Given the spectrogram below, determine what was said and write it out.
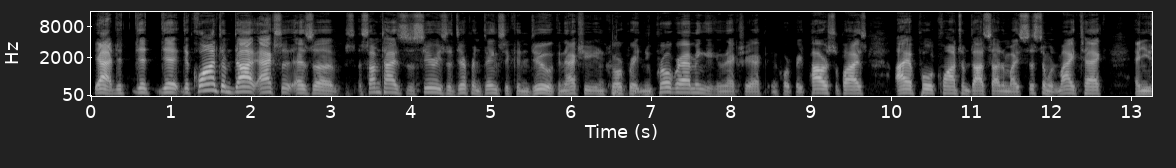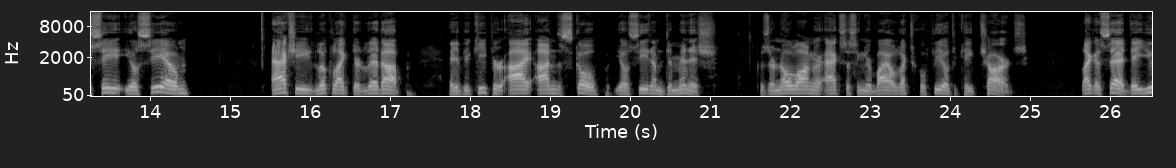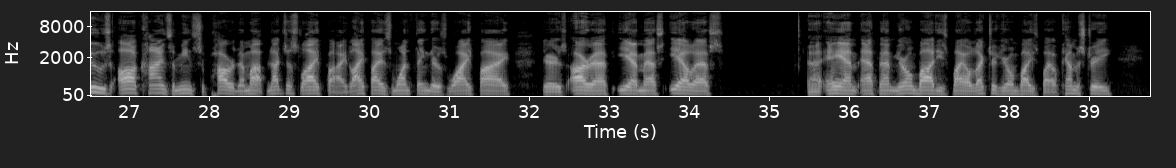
Yeah, the, the, the, the quantum dot acts as a sometimes a series of different things it can do. It can actually incorporate new programming. It can actually incorporate power supplies. I have pulled quantum dots out of my system with my tech, and you see you'll see them actually look like they're lit up and if you keep your eye on the scope, you'll see them diminish because they're no longer accessing your bioelectrical field to keep charged. Like I said, they use all kinds of means to power them up, not just Li-Fi. Li-Fi is one thing. There's Wi-Fi, there's RF, EMFs, ELFs, uh, AM, FM. Your own body's bioelectric, your own body's biochemistry.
